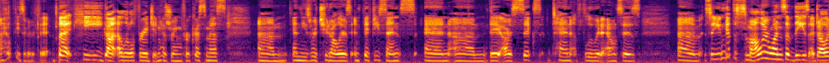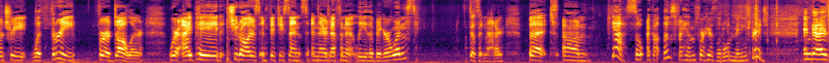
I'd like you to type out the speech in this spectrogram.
I hope these are going to fit, but he got a little fridge in his room for Christmas. Um, and these were $2.50 and um, they are 610 fluid ounces um, so you can get the smaller ones of these at Dollar Tree with three for a dollar where I paid $2.50 and they're definitely the bigger ones doesn't matter but um, yeah so I got those for him for his little mini fridge and guys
